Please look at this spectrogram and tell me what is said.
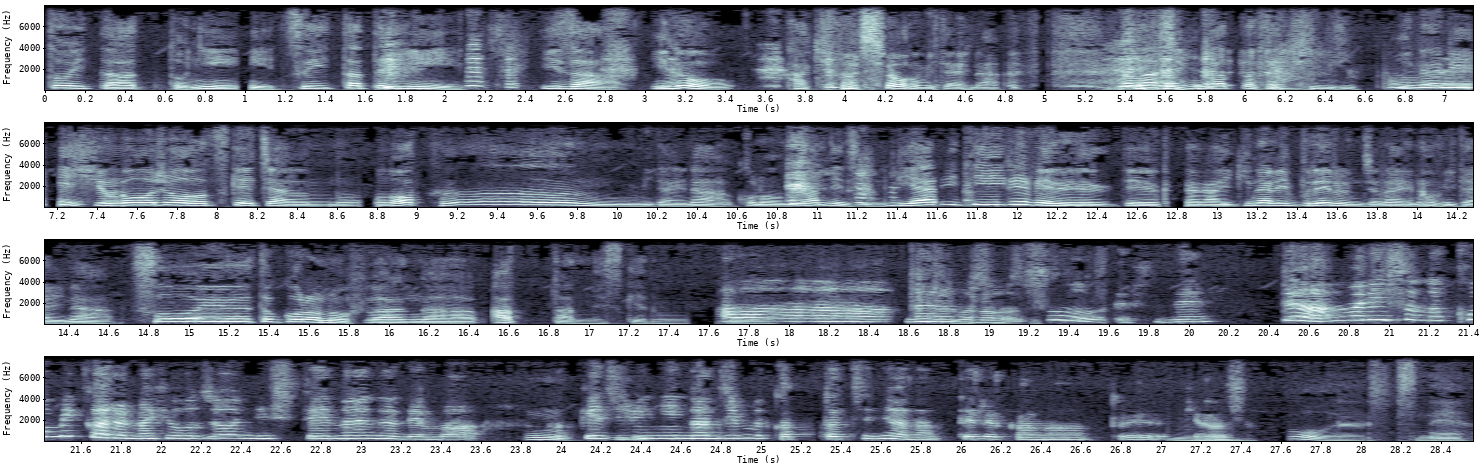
といた後に、ついたてに、いざ犬を描きましょうみたいな話になった時に、犬に表情をつけちゃうの？ふーん、みたいな、この、なんていうんですか、リアリティレベルっていうかがいきなりブレるんじゃないの？みたいな、そういうところの不安があったんですけど。ああ、なるほど。そうそうそうそうですね。では、あんまりそのコミカルな表情にしていないので、まあ、うんパッケージに馴染む形にはなってるかなという気がしそうですね。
